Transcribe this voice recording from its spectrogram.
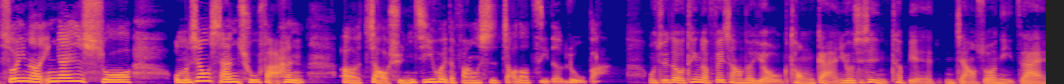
所以呢，应该是说，我们是用删除法和呃找寻机会的方式找到自己的路吧。我觉得我听了非常的有同感，尤其是你特别你讲说你在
